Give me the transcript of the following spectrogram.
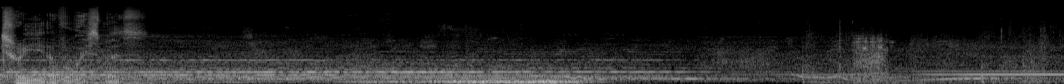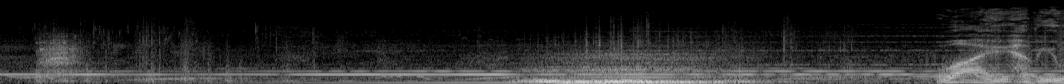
Tree of Whispers. Why have you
